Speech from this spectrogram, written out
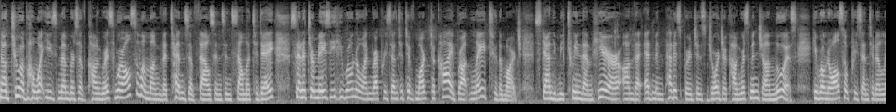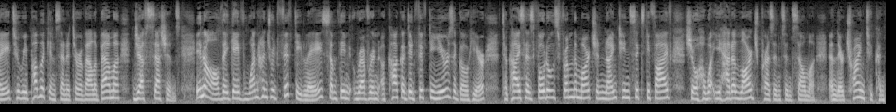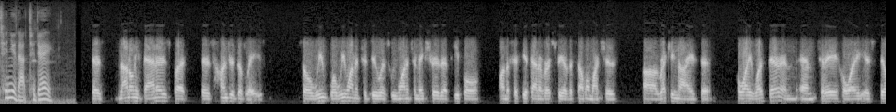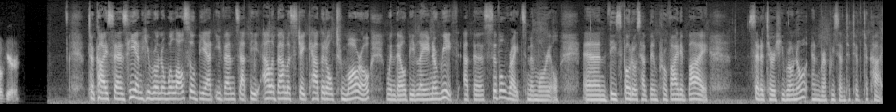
Now, two of Hawaii's members of Congress were also among the tens of thousands in Selma today. Senator Mazie Hirono and Representative Mark Takai brought lei to the march. Standing between them here on the Edmund Pettus Bridge is Georgia Congressman John Lewis. Hirono also presented a lei to Republican Senator of Alabama, Jeff Sessions. In all, they gave 150 lei, something Reverend Akaka did 50 years ago here. Takai says photos from the march in 1965 show Hawaii had a large presence in Selma, and they're trying to continue that today. There's not only banners, but there's hundreds of leis. So we what we wanted to do is we wanted to make sure that people on the 50th anniversary of the Selma marches uh, that Hawaii was there, and, and today Hawaii is still here. Takai says he and Hirono will also be at events at the Alabama State Capitol tomorrow when they'll be laying a wreath at the Civil Rights Memorial. And these photos have been provided by Senator Hirono and Representative Takai.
